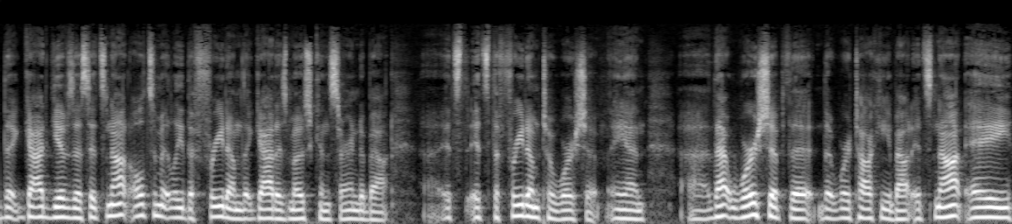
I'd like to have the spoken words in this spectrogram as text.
that God gives us, it's not ultimately the freedom that God is most concerned about. it's it's the freedom to worship, and that worship that that we're talking about. It's not a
